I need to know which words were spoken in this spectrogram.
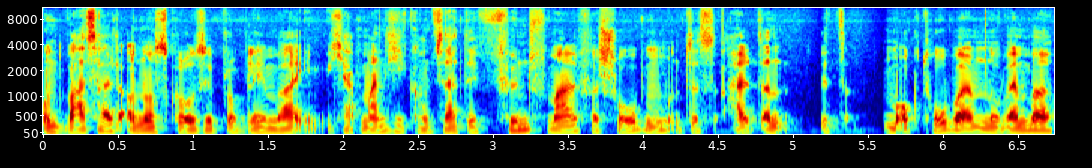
Und was halt auch noch das große Problem war, ich habe manche Konzerte fünfmal verschoben und das halt dann jetzt im Oktober, im November,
